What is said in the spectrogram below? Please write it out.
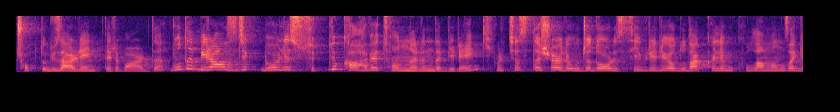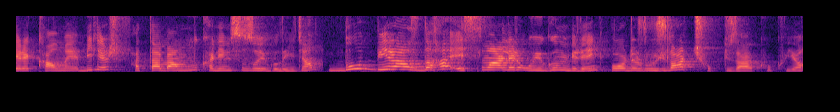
Çok da güzel renkleri vardı. Bu da birazcık böyle sütlü kahve tonlarında bir renk. Fırçası da şöyle uca doğru sivriliyor. Dudak kalemi kullanmanıza gerek kalmayabilir. Hatta ben bunu kalemsiz uygulayacağım. Bu biraz daha esmerlere uygun bir renk. Bu arada rujlar çok güzel kokuyor.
